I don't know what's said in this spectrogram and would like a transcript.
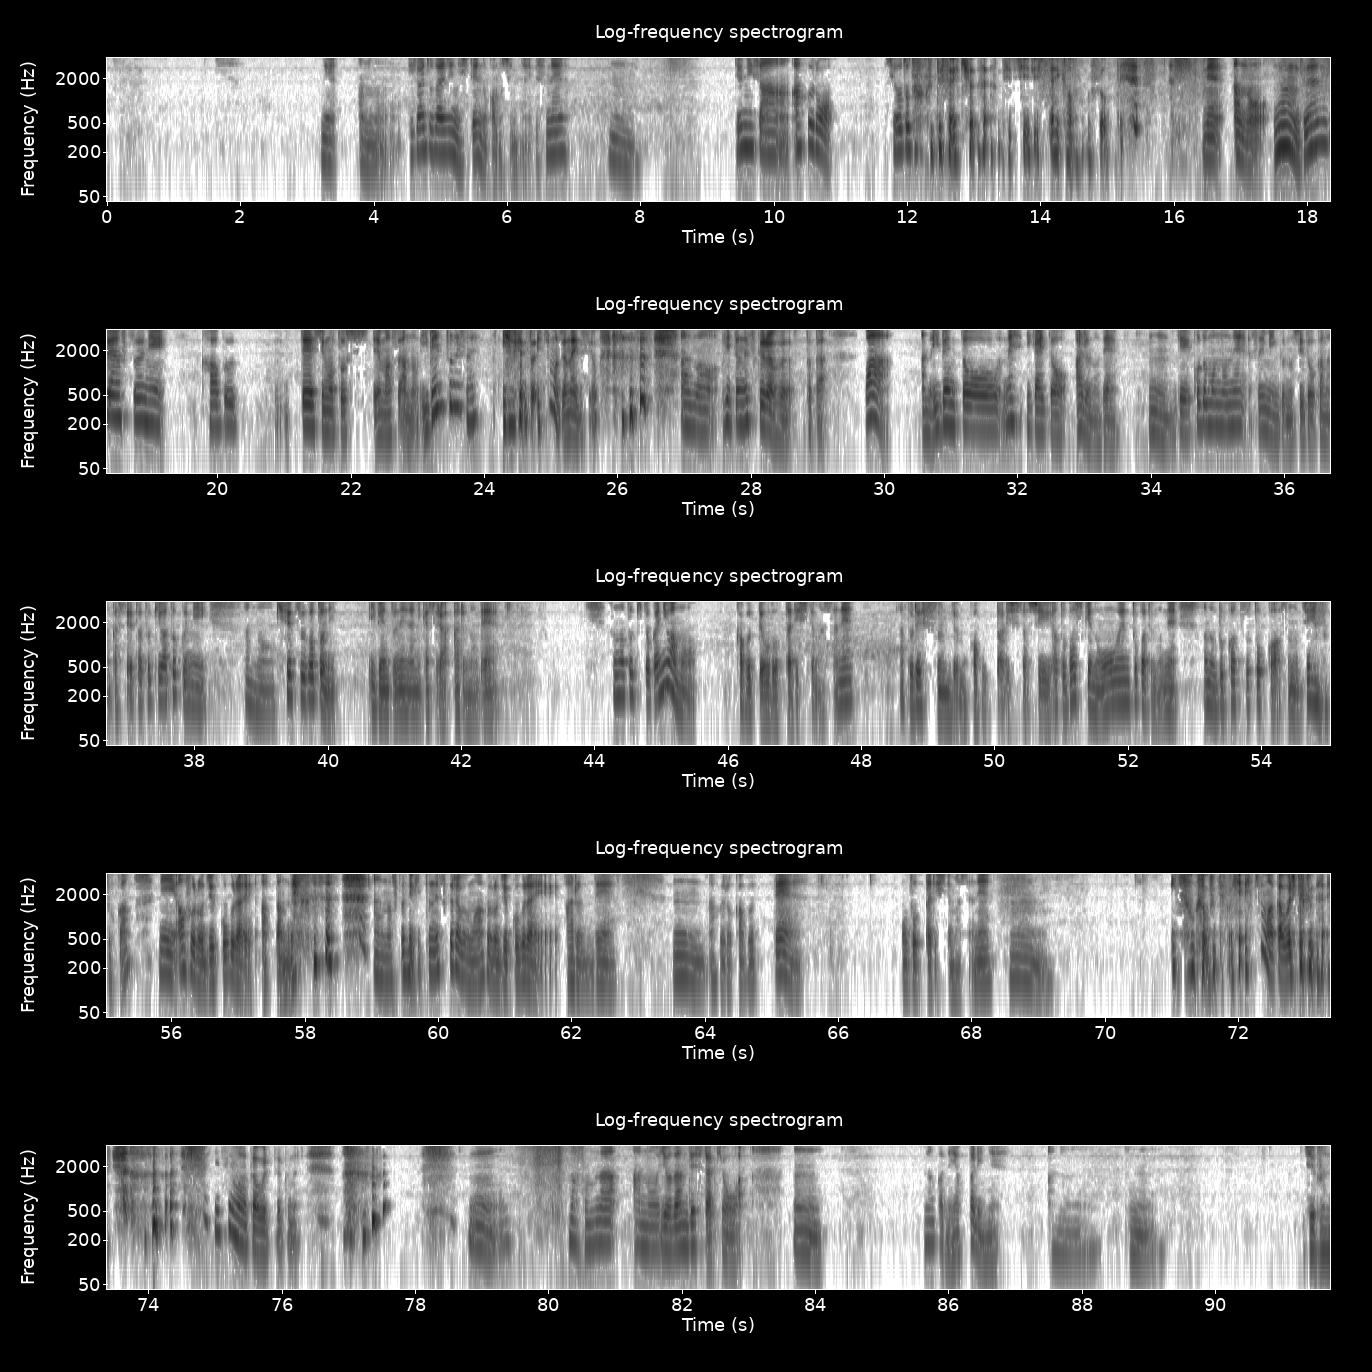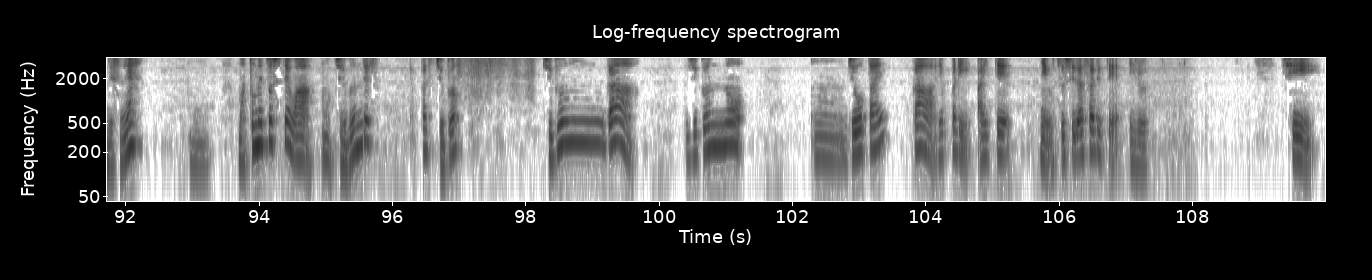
ね、あの、意外と大事にしてんのかもしれないですね。うん。ジュニーさん、アフロ、仕事トークって最強だなって知りしたいかも、嘘って。ね、あの、うん、全然普通に被って仕事してます。あの、イベントですね。イベント、いつもじゃないですよ。あの、フィットネスクラブとかは、あの、イベントね、意外とあるので、うん。で、子供のね、スイミングの指導かなんかしてた時は特に、あの、季節ごとにイベントね、何かしらあるので、その時とかにはもう、被って踊ったりしてましたね。あとレッスンでも被ったりしたし、あとバスケの応援とかでもね、あの部活とか、そのチームとかにアフロ10個ぐらいあったんで あの普通にフィットネスクラブもアフロ10個ぐらいあるんで、うん、アフロ被って、踊ったりしてましたね。うん。いつも被ってこい。いや、いつもは被りたくない。いつもは被りたくない。うん。まあそんな、あの、余談でした、今日は。うん。なんかね、やっぱりね、あの、うん。自分ですね。うん、まとめとしては、もう自分です。やっぱり自分。自分が、自分の、うん、状態が、やっぱり相手に映し出されているし、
